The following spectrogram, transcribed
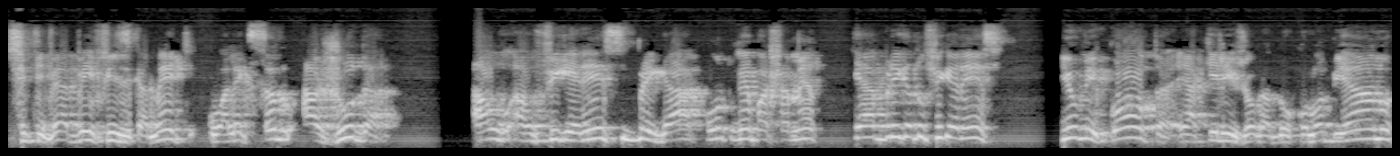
se tiver bem fisicamente, o Alexandre ajuda ao, ao Figueirense brigar contra o rebaixamento, que é a briga do Figueirense. E o Micolta é aquele jogador colombiano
